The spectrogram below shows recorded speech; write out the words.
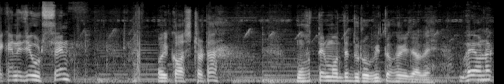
এখানে যে উঠছেন ওই কষ্টটা মুহূর্তের মধ্যে দূরভূত হয়ে যাবে। ভাই অনেক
